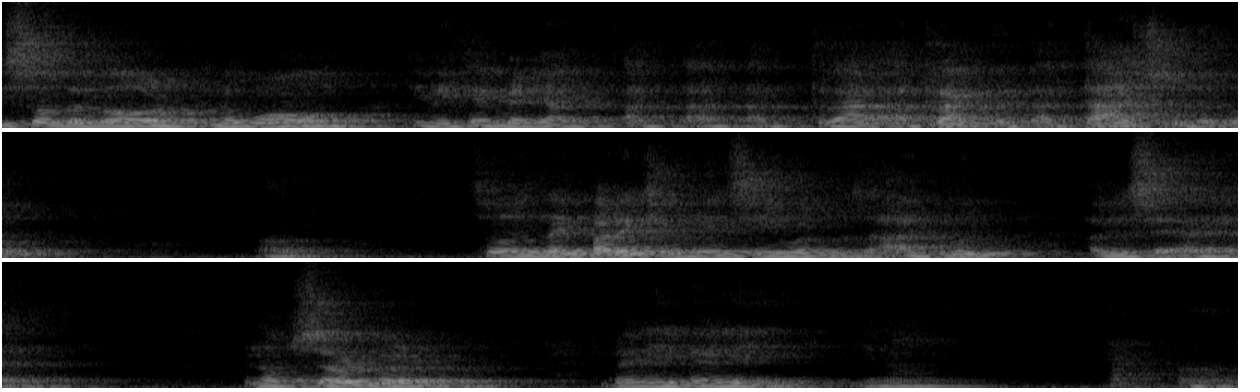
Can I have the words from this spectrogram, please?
he saw the Lord in the womb he became very attra attracted, attached to the Lord. Uh, so his name Parikshit means he was a good, do you say, uh, an observer, very, very, you know, uh,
